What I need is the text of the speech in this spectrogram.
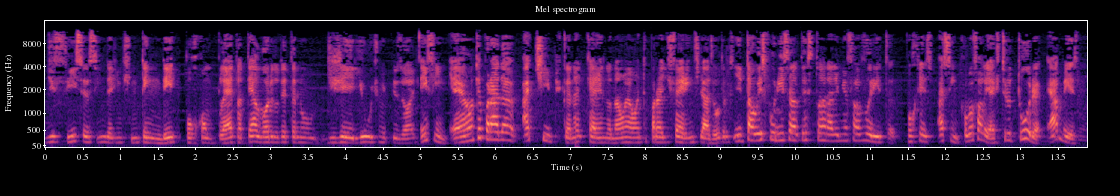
difícil, assim, da gente entender por completo. Até agora eu tô tentando digerir o último episódio. Enfim, é uma temporada atípica, né? Querendo ou não, é uma temporada diferente das outras. E talvez por isso ela tenha se tornado minha favorita. Porque, assim, como eu falei, a estrutura é a mesma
